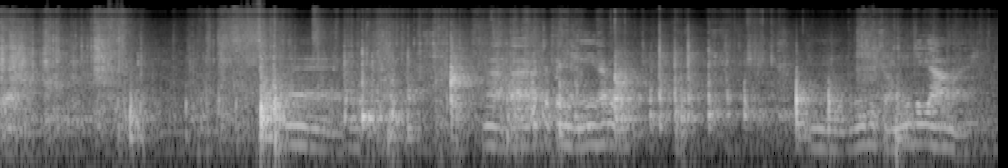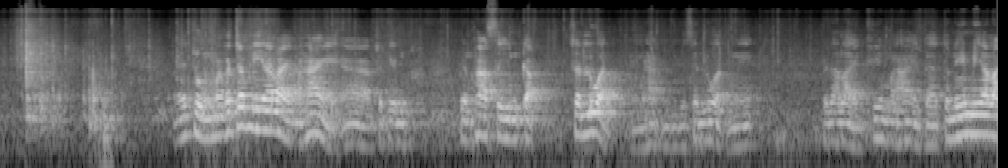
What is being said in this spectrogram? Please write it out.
แกะแม่หน้าตาก็จะเป็นอย่างนี้ครับผมอืมตัวนี้ที่สองนี้ จะยาวหน่อยในถุงมันก็จะมีอะไรมาให้ อ่า จะเป็นเป็นผ้าซีนกับเส้นลวดเห็นไหมฮะมันมีเส้นลวดตรงนี้ เป็นอะไรที่มาให้ แต่ตัวนี้มีอะไร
